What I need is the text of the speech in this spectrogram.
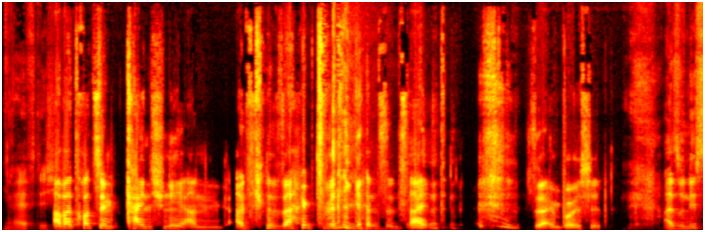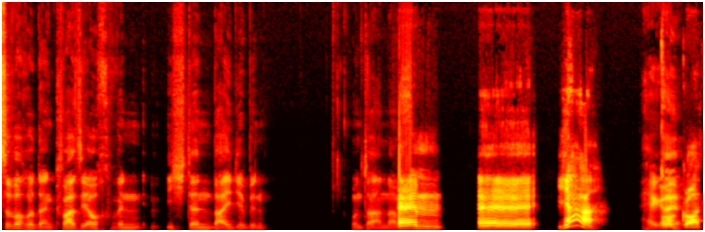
Ja, heftig. aber trotzdem kein Schnee an, angesagt für die ganze Zeit. so ein Bullshit. Also nächste Woche dann quasi auch, wenn ich dann bei dir bin. Unter anderem. Ähm, äh, ja. Hey, Oh Gott.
